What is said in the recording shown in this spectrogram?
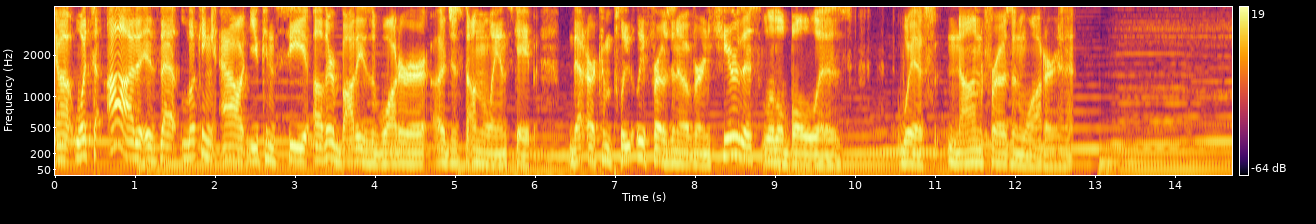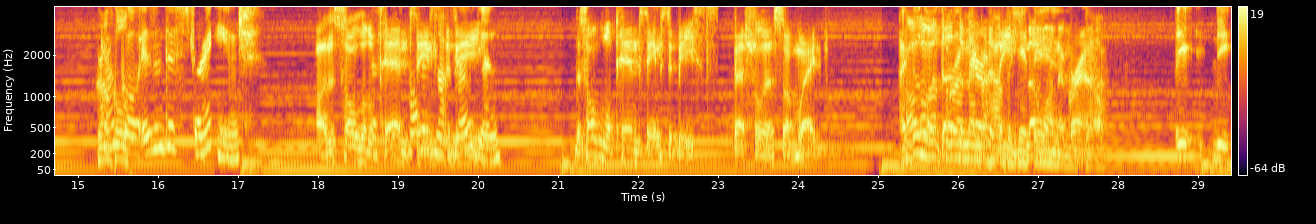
Uh, what's odd is that looking out, you can see other bodies of water uh, just on the landscape that are completely frozen over, and here this little bowl is with non-frozen water in it. Grunkle, Grunkle, isn't this strange? Oh, this whole little If pen seems not to be frozen. this whole little pen seems to be special in some way. I do Although it not remember appear to how be to get snow in. on the so- ground. The- the-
